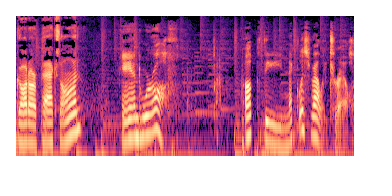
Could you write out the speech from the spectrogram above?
Got our packs on and we're off up the Necklace Valley Trail.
